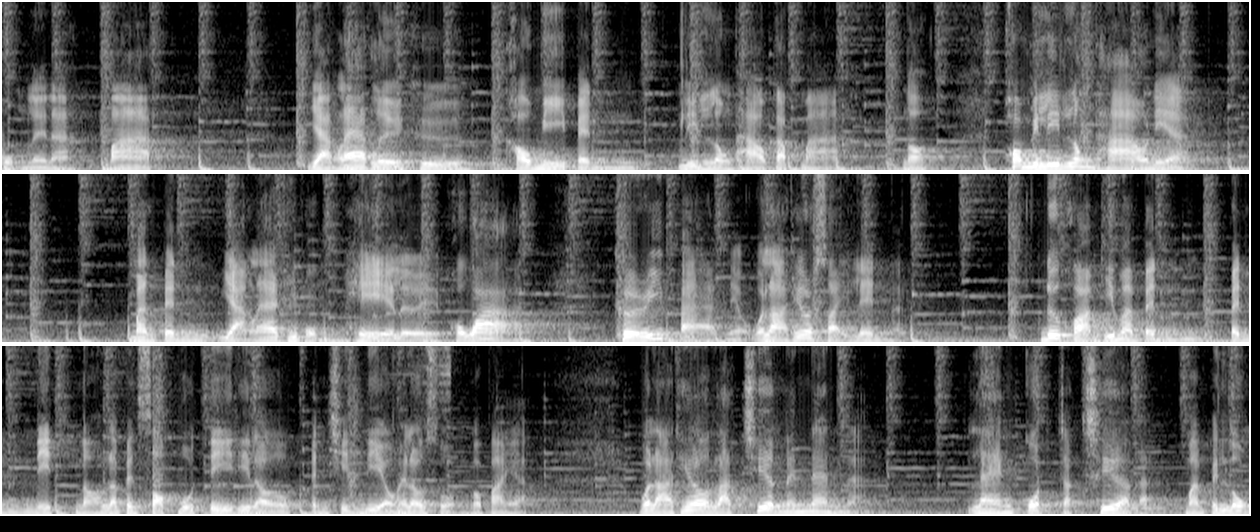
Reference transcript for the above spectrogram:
ผมเลยนะ มาก อย่างแรกเลยคือ เขามีเป็นลิ้นรองเท้ากลับมาเนาะพอมีลิ้นรองเท้าเนี่ยมันเป็นอย่างแรกที่ผมเฮเลย เพราะว่า Curry 8เนี่ยเวลาที่เราใส่เล่นน่ะด้วยความที่มันเป็นเป็นนิดเนาะแล้วเป็นซอฟบูตี้ที่เราเป็นชิ้นเดียวให้เราสวมเข้าไปอะเวลาที่เรารัดเชือกแน่นๆน่ะแรงกดจากเชือกอะมันเป็นลง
